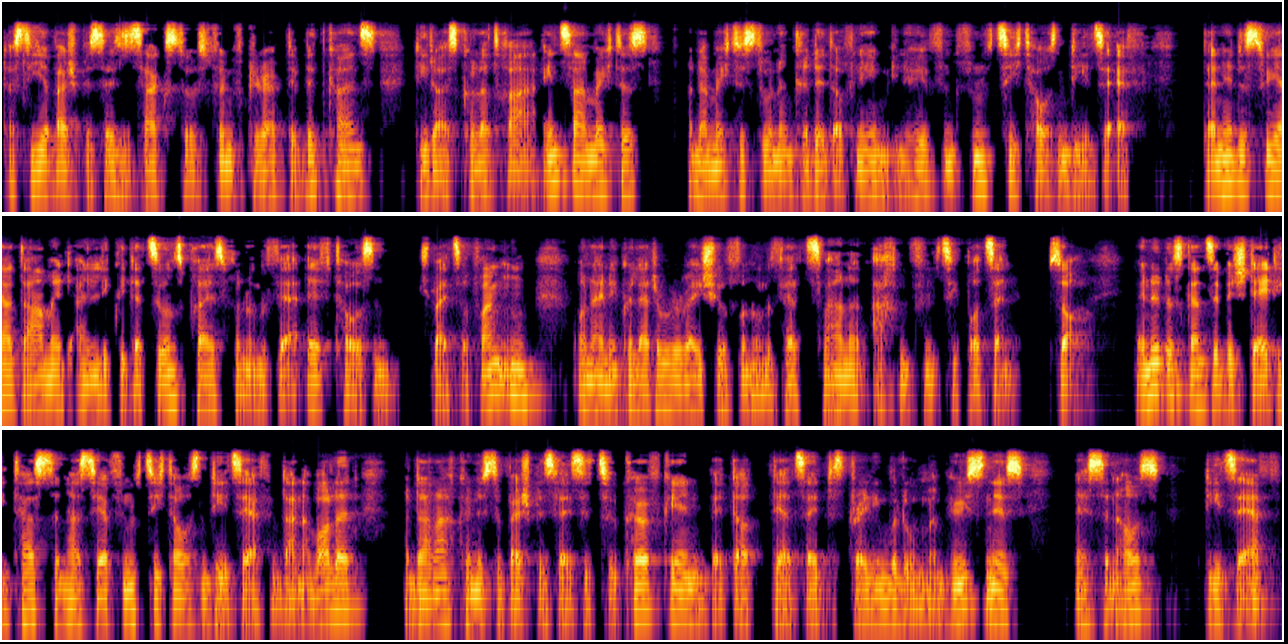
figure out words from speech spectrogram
dass du hier beispielsweise sagst, du hast fünf gerappte Bitcoins, die du als Kollateral einzahlen möchtest und dann möchtest du einen Kredit aufnehmen in Höhe von 50.000 DCF dann hättest du ja damit einen Liquidationspreis von ungefähr 11.000 Schweizer Franken und eine Collateral Ratio von ungefähr 258 Prozent. So, wenn du das Ganze bestätigt hast, dann hast du ja 50.000 DCF in deiner Wallet und danach könntest du beispielsweise zu Curve gehen, weil dort derzeit das Trading-Volumen am höchsten ist, lässt dann aus DCF,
